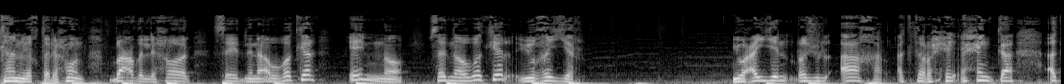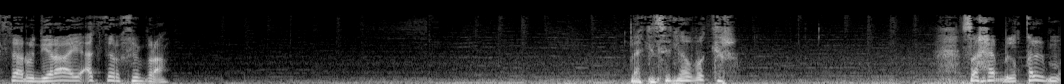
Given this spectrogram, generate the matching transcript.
كانوا يقترحون بعض اللي حول سيدنا أبو بكر إنه سيدنا أبو بكر يغير. يعين رجل آخر أكثر حنكة أكثر دراية أكثر خبرة. لكن سيدنا أبو بكر صاحب القلب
